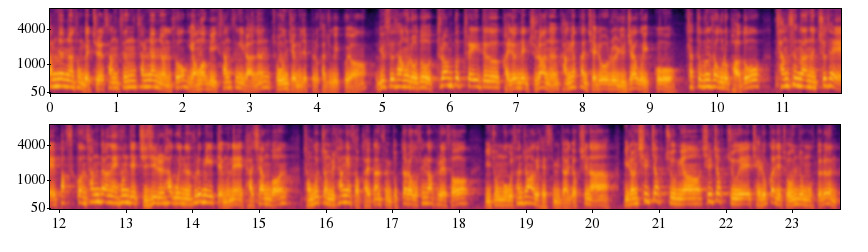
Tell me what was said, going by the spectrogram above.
3년 연속 매출액 상승, 3년 연속 영업이익 상승이라는 좋은 재무제표를 가지고 있고요. 뉴스상으로도 트럼프 트레이드 관련된 주라는 강력한 재료를 유지하고 있고 차트 분석으로 봐도 상승하는 추세에 박스권 상단에 현재 지지를 하고 있는 흐름이기 때문에 다시 한번 정고점을 향해서 갈 가능성이 높다라고 생각을 해서 이 종목을 선정하게 됐습니다. 역시나 이런 실적주며 실적주의 재료까지 좋은 종목들은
